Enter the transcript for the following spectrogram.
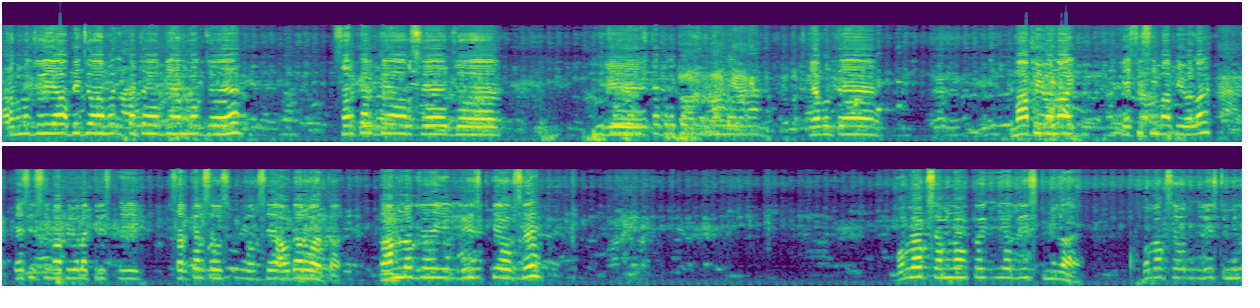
और हम लोग जो है अभी जो हम इकट्ठे हो गए, हम लोग जो है सरकार के ओर से जो है ये क्या बोलते हैं, माफ़ी वाला केसीसी माफ़ी वाला केसीसी माफ़ी वाला कृषि सरकार से उस ओर से ऑर्डर हुआ था। तो हम लोग जो है लिस्ट के ओर से ब्लॉक से हम लोग को ये लिस्ट मिला है। ब्लॉक से लिस्ट मिल,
